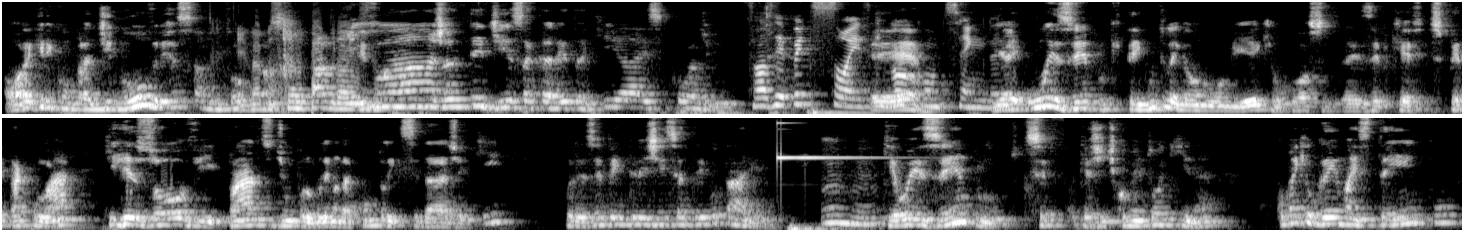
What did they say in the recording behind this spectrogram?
A hora que ele comprar de novo, ele já sabe. Ele, falou, Ele vai "Opa." buscando ele padrões. falou, ah, já entendi essa caneta aqui, ah, esse código. São as repetições que É. vão acontecendo. E aí, um exemplo que tem muito legal no OMIE, que eu gosto de dar exemplo, que é espetacular, que resolve parte de um problema da complexidade aqui, por exemplo, é a inteligência tributária, Uhum. que é o exemplo que, você- que a gente comentou aqui, né? Como é que eu ganho mais tempo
